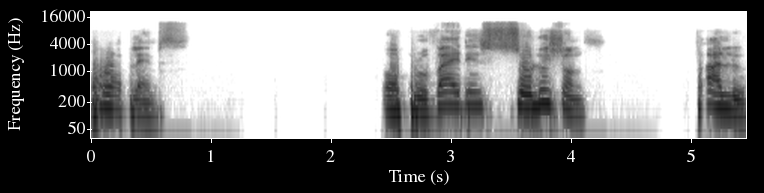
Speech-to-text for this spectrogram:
problems or providing solutions. Value.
